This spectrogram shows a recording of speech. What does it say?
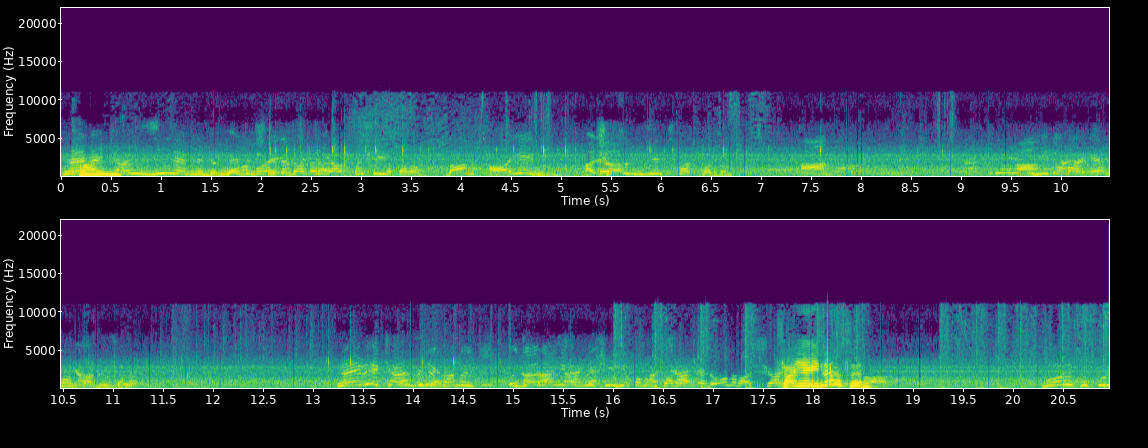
Tenzin emridir. Nedir işte? Özelden şeyi yapalım. Lan hain. Alo. Çıksın bizi çıkartmadın. Kaan. Kaan. İyi de bak gelin tamam ya. Mehmet kendine kanka. Özelden yazdığı şeyi yapalım tamam. Aşağı gel oğlum aşağı Sen yayında mısın? Bu arada Kupur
